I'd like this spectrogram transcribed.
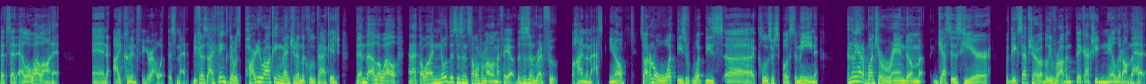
that said LOL on it. and I couldn't figure out what this meant because I think there was party rocking mentioned in the clue package, then the LOL, and I thought, well, I know this isn't someone from LMFAO. This isn't Redfoo behind the mask, you know. So I don't know what these what these uh, clues are supposed to mean. And then we had a bunch of random guesses here, with the exception of I believe Robin Thicke actually nailed it on the head.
